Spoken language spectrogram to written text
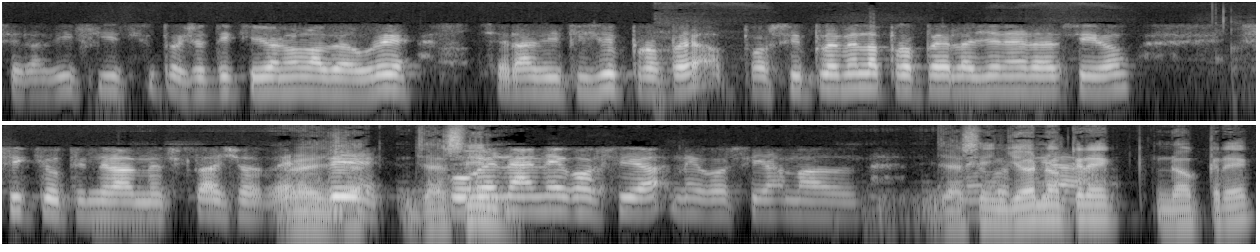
serà difícil, per això dic que jo no la veuré, serà difícil, proper, possiblement la propera generació sí que ho tindrà més clar, això. De, Però ja- ja poder sí. anar a negociar, negociar amb el... Jacint, jo no crec, no crec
